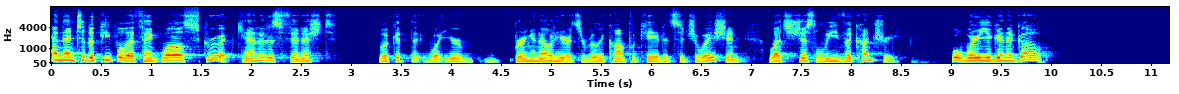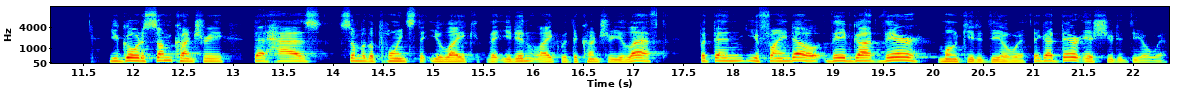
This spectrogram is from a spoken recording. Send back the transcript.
and then to the people that think well screw it canada's finished look at the, what you're bringing out here. It's a really complicated situation. Let's just leave the country. Well, where are you going to go? You go to some country that has some of the points that you like that you didn't like with the country you left, but then you find out they've got their monkey to deal with. They got their issue to deal with.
